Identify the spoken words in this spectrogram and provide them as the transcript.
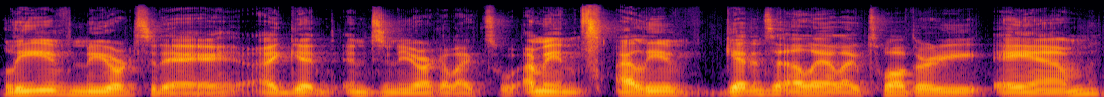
leave New York today. I get into New York at like tw- I mean I leave get into LA at like twelve thirty a.m.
